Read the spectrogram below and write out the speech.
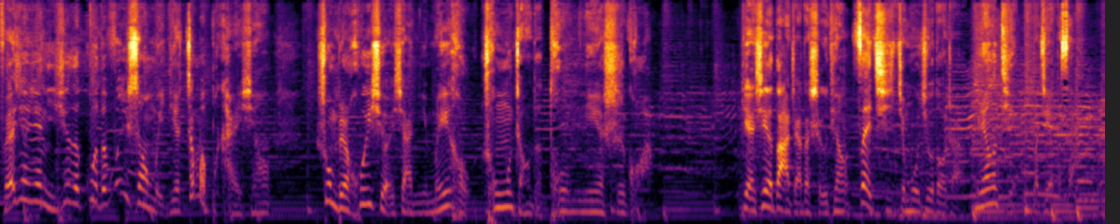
反省一下你现在过得为什么每天这么不开心，顺便回想一下你美好纯真的童年时光。感谢大家的收听，这期节目就到这儿，明天不见不散。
